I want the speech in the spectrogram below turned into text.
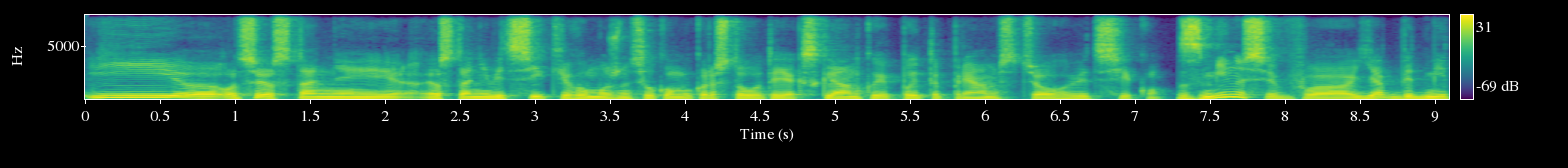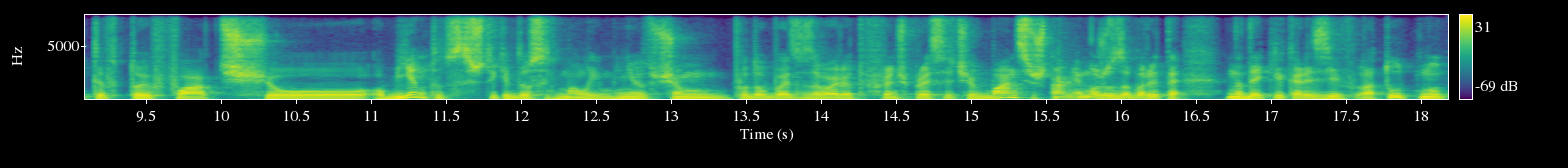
І е, оцей останній останній відсік його можна цілком використовувати як склянку і пити прямо з цього відсіку. З мінусів. Е, я б відмітив той факт, що об'єм тут все ж таки досить малий. Мені в чому подобається заварювати в френч-пресі чи в банці, що там я можу заварити на декілька разів. А тут ну,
